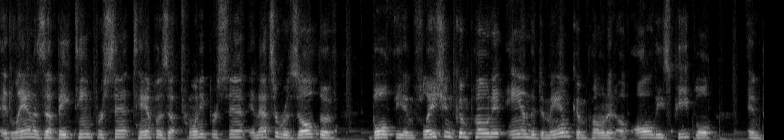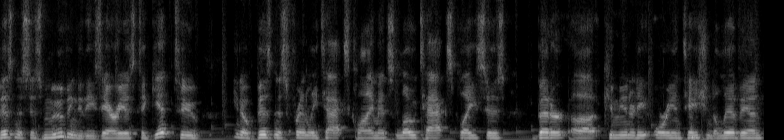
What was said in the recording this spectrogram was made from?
Atlanta's up 18%, Tampa's up 20%. And that's a result of both the inflation component and the demand component of all these people and businesses moving to these areas to get to, you know, business friendly tax climates, low tax places, better uh, community orientation to live in,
